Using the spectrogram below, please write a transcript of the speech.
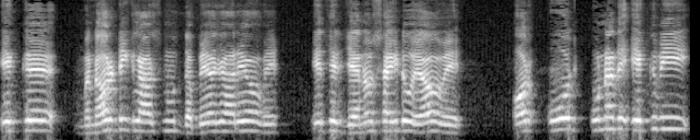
ਇੱਕ ਮਿਨੋਰਿਟੀ ਕਲਾਸ ਨੂੰ ਦੱਬਿਆ ਜਾ ਰਿਹਾ ਹੋਵੇ, ਇੱਥੇ ਜੈਨੋਸਾਈਡ ਹੋਇਆ ਹੋਵੇ, ਔਰ ਉਹ ਉਹਨਾਂ ਦੇ ਇੱਕ ਵੀ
